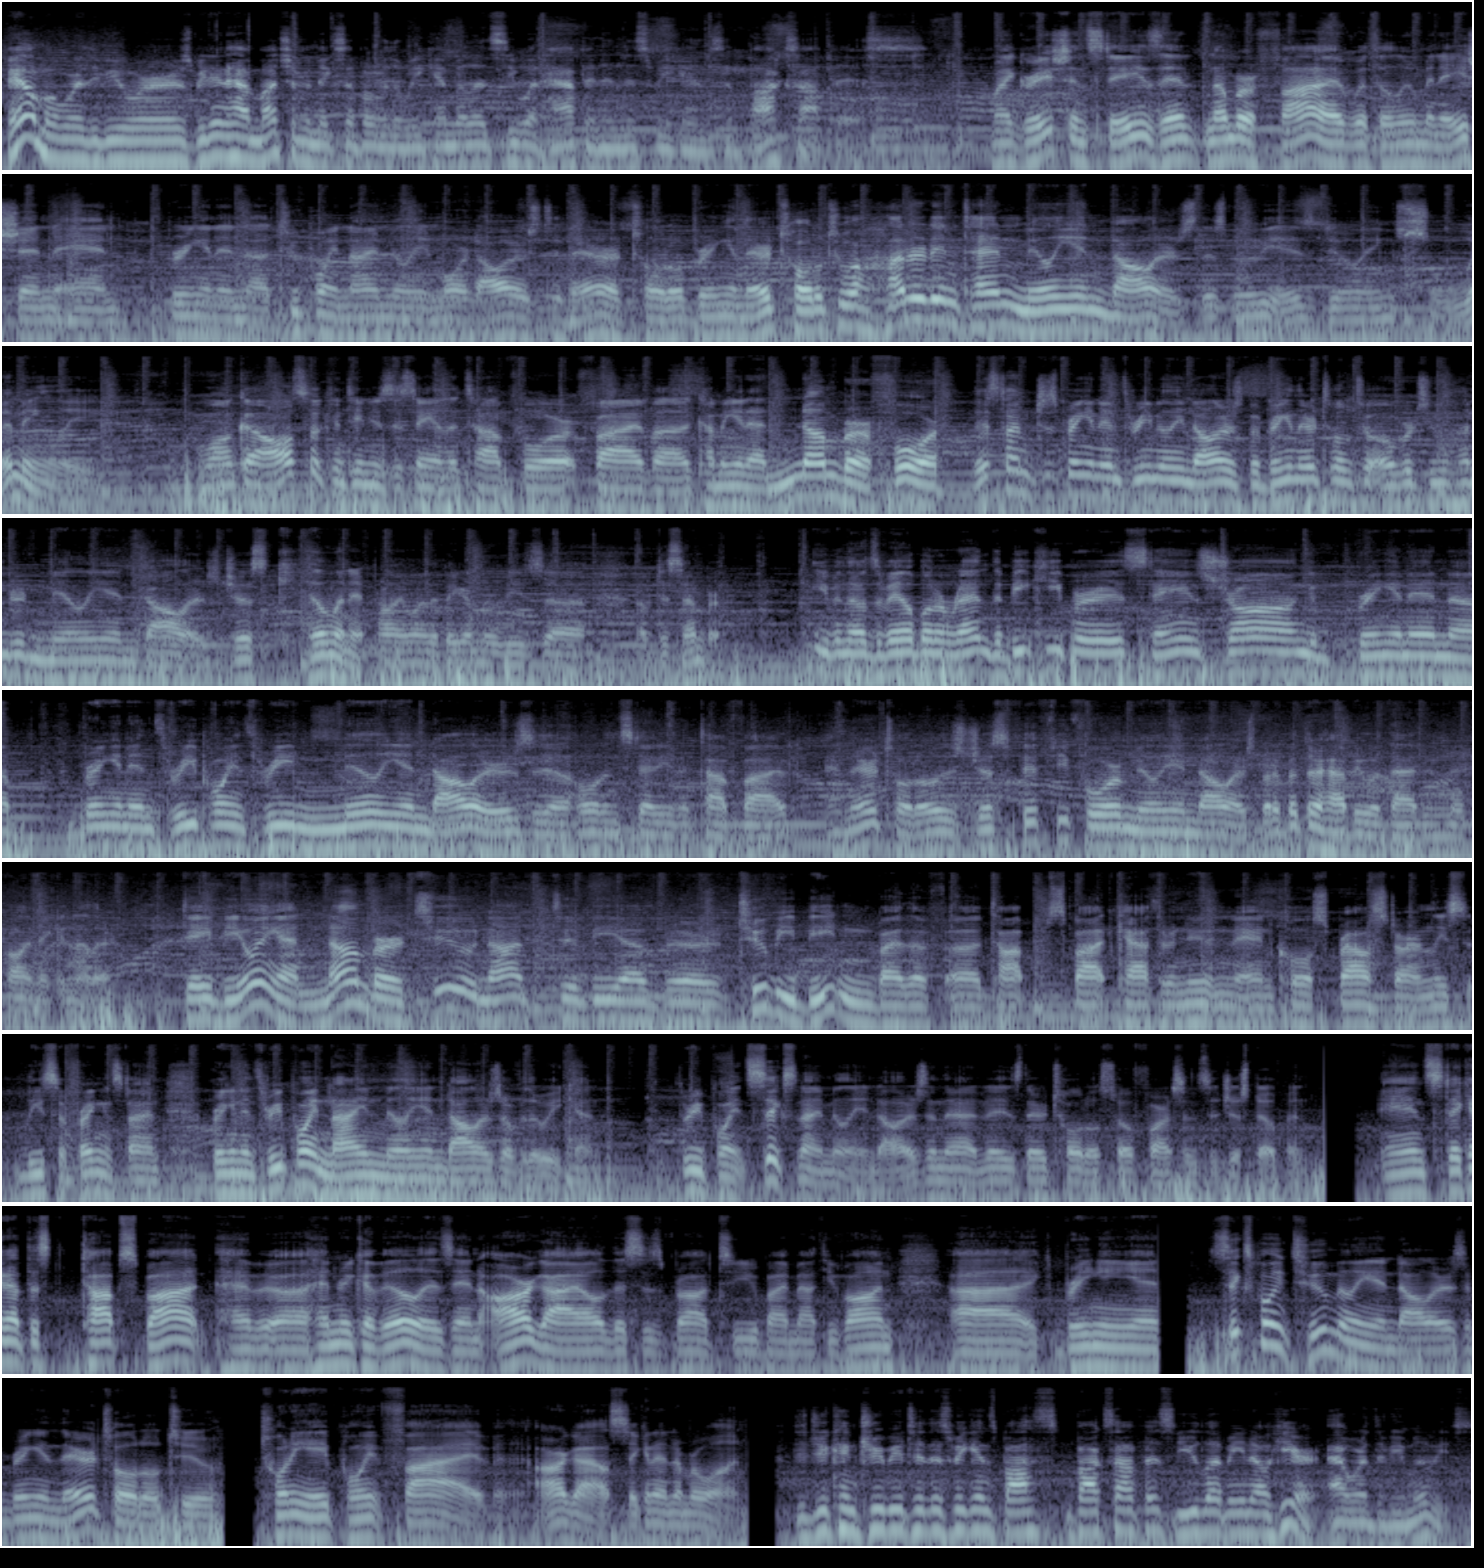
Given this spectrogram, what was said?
Hey, all my worthy viewers. We didn't have much of a mix-up over the weekend, but let's see what happened in this weekend's box office. Migration stays at number five with Illumination and bringing in uh, 2.9 million more dollars to their total, bringing their total to 110 million dollars. This movie is doing swimmingly. Wonka also continues to stay in the top four, five, uh, coming in at number four. This time just bringing in $3 million, but bringing their total to over $200 million. Just killing it. Probably one of the bigger movies uh, of December. Even though it's available to rent, The Beekeeper is staying strong, bringing in uh, bringing in 3.3 million dollars, uh, holding steady in the top five, and their total is just 54 million dollars. But I bet they're happy with that, and we'll probably make another debuting at number two, not to be uh, to be beaten by the uh, top spot, Kathryn Newton and Cole Sprouse starring Lisa, Lisa Frankenstein, bringing in 3.9 million dollars over the weekend. 3.69 million dollars, and that is their total so far since it just opened. And sticking at this top spot, uh, Henry Cavill is in Argylle. This is brought to you by Matthew Vaughn, uh, bringing in $6.2 million and bringing their total to 28.5. Argylle sticking at number one. Did you contribute to this weekend's box, box office? You let me know here at Worth of View Movies.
